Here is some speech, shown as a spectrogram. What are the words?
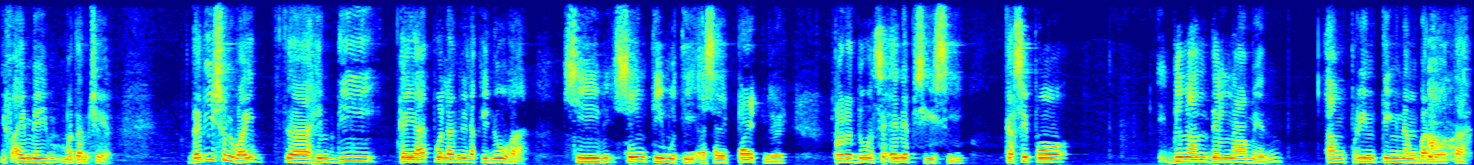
if I may, Madam Chair, the reason why uh, hindi kaya po lang nila kinuha si St. Timothy as a partner para doon sa NFCC kasi po binundle namin ang printing ng balota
